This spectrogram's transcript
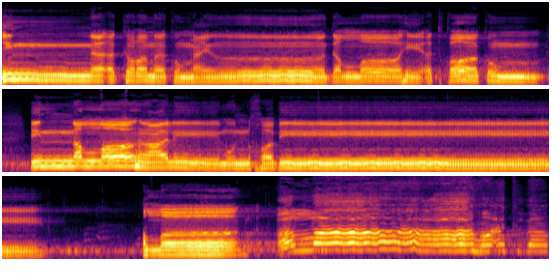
إن أكرمكم عند الله أتقاكم إن الله عليم خبير. الله أكبر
